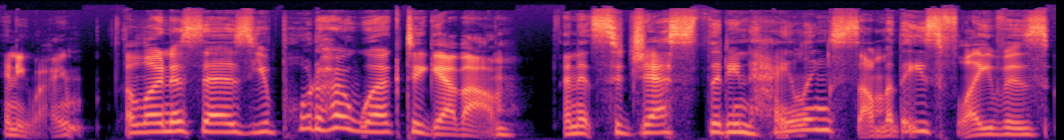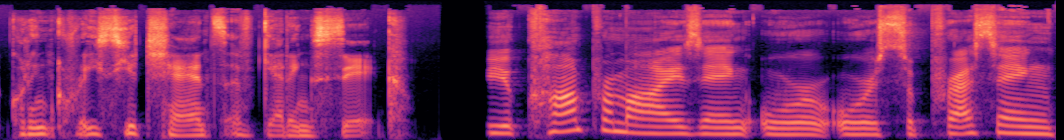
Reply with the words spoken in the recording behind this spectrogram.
Anyway, Ilona says you put her work together, and it suggests that inhaling some of these flavours could increase your chance of getting sick. You're compromising or, or suppressing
